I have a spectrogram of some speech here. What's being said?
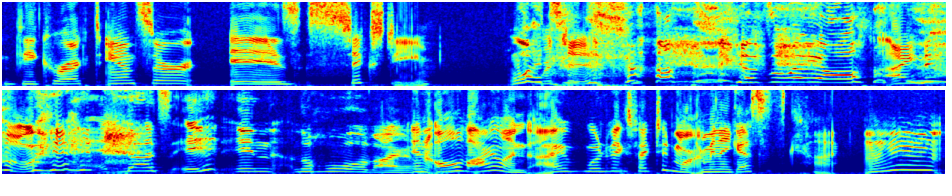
the correct answer is sixty. What? Which is- that's way off. I know. That's it in the whole of Ireland. in all of Ireland, I would have expected more. I mean, I guess it's kind. Mm,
